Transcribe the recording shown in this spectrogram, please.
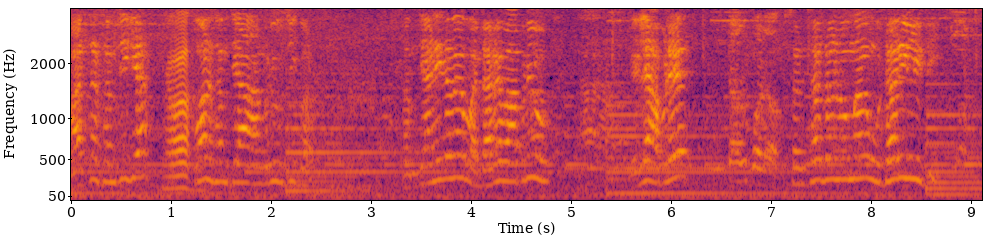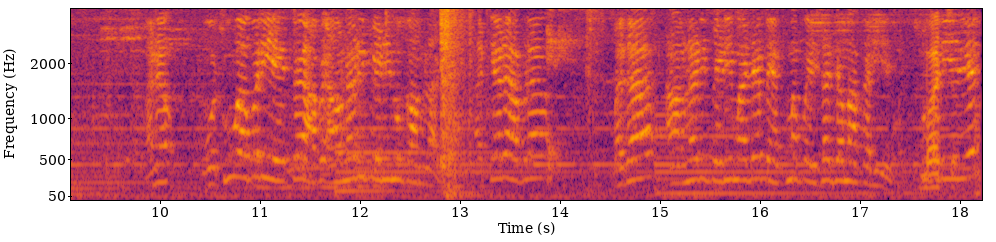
વાતને સમજી ગયા. કોણ સમજ્યા? આંગળી ઊંચી કરો સમજ્યા નહીં તમે? વધારે વાપર્યું. એટલે આપણે સંસાધનોમાં ઉધારી લીધી. અને ઓછું વાપરીએ તો આપણે આવનારી પેઢીનું કામ લાગે. અત્યારે આપણે બધા આવનારી પેઢી માટે બેંકમાં પૈસા જમા કરીએ છીએ.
